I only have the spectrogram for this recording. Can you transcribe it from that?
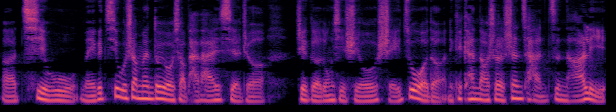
呃器物，每个器物上面都有小牌牌写着这个东西是由谁做的，你可以看到是生产自哪里，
